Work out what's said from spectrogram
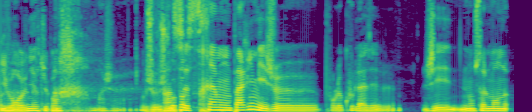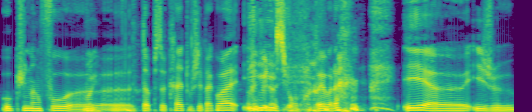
ils vont revenir, tu penses? Ah, moi je. Je, je Enfin, vois pas. Ce serait mon pari, mais je, pour le coup, là, j'ai non seulement aucune info euh, Oui. euh, top secrète ou je sais pas quoi. Et, Révélation. Ouais, voilà. Et, euh, et je,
